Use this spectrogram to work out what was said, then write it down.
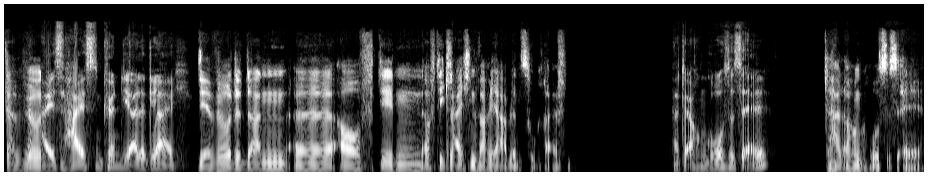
da wird, Heiß, heißen können die alle gleich. Der würde dann äh, auf den auf die gleichen Variablen zugreifen. Hat er auch ein großes L? Der hat auch ein großes L.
